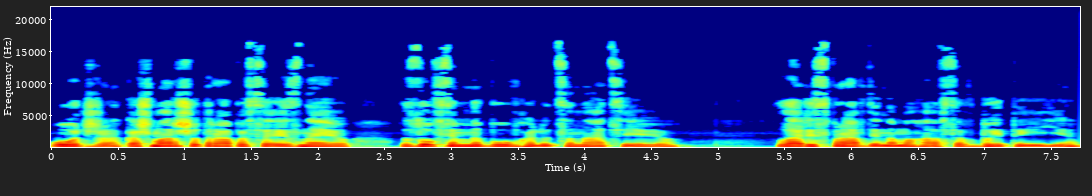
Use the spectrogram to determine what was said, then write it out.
Отже, кошмар, що трапився із нею, зовсім не був галюцинацією. Ларі справді намагався вбити її.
